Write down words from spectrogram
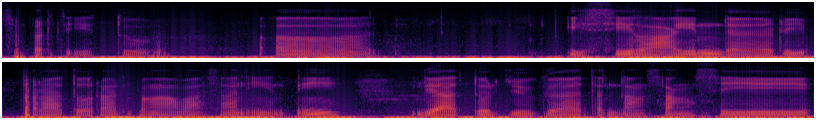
Seperti itu. Uh, isi lain dari peraturan pengawasan ini diatur juga tentang sanksi,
